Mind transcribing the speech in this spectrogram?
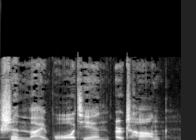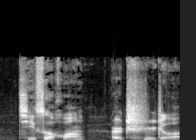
肾脉薄坚而长，其色黄而赤者，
